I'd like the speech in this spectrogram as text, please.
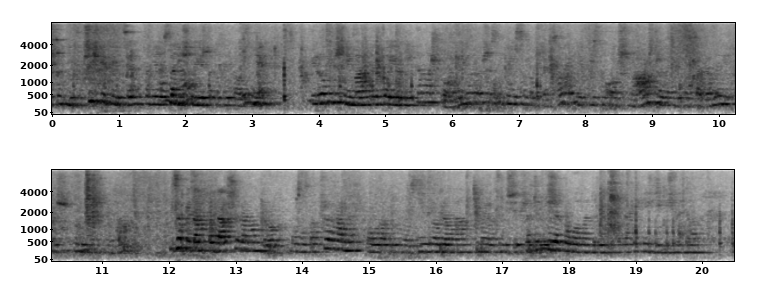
świetlicy. Przy świetlicy, to nie dostaliśmy jeszcze do tej pory, nie? I również nie mamy pojemnika na szkole. I we wszystkich miejscowościach są. Takie pismo otrzymałam, że będzie postawiony i też również nie ma. I zapytam o dalszy remont dróg, bo został przerwany, połowa dróg jest niezrobiona. No i oczywiście Znaczy, przecież... połowa dróg, bo tak jak jeździliśmy, to, to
